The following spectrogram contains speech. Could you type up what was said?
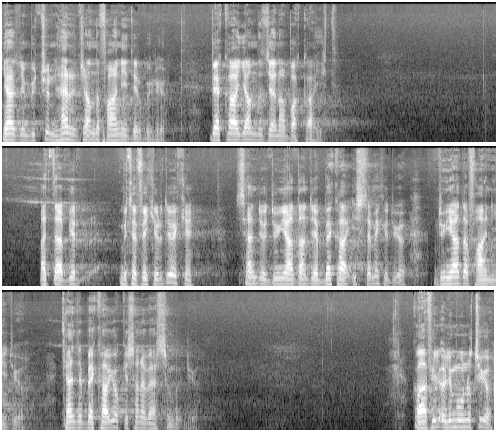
yeryüzünün bütün her canlı fanidir buyuruyor. Beka yalnız Cenab-ı Hakk'a ait. Hatta bir mütefekkir diyor ki, sen diyor dünyadan diyor beka istemek diyor. Dünyada fani diyor. Kendi beka yok ki sana versin bu diyor. Gafil ölümü unutuyor.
